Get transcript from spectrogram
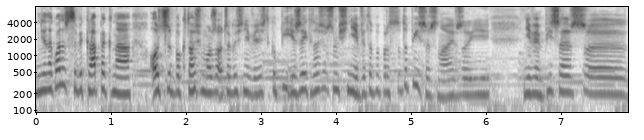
nie nakładasz sobie klapek na oczy, bo ktoś może o czegoś nie wiedzieć, tylko jeżeli ktoś o czymś nie wie, to po prostu to piszesz, no. Jeżeli, nie wiem, piszesz e,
